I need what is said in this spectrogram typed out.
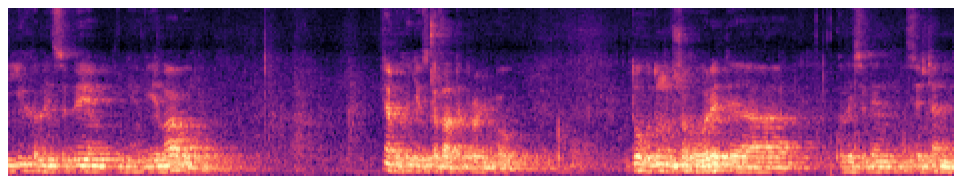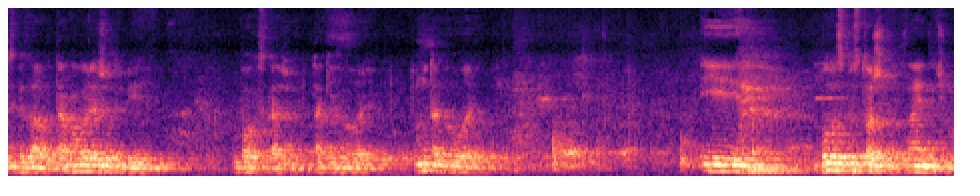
м, їхали сюди в Єлаву. Я би хотів сказати про любов. Довго думав, що говорити, а коли сюди священник сказав, так говори, що тобі Бог скаже, так і говори. Тому так говорю. І було спустошено, знаєте чому?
